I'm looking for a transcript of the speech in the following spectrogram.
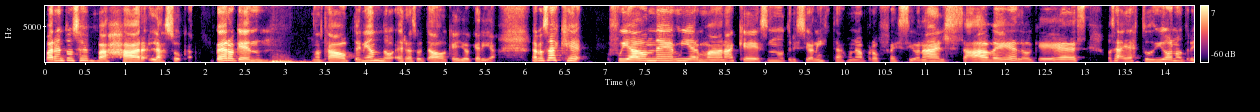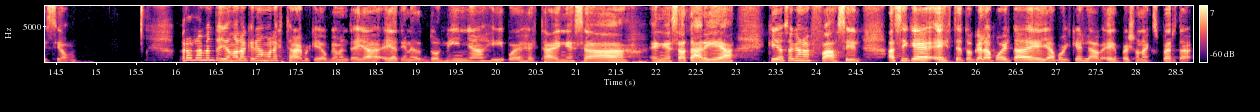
para entonces bajar el azúcar, pero que no estaba obteniendo el resultado que yo quería. La cosa es que fui a donde mi hermana, que es nutricionista, es una profesional, sabe lo que es, o sea, ella estudió nutrición pero realmente yo no la quería molestar porque obviamente ella, ella tiene dos niñas y pues está en esa, en esa tarea que yo sé que no es fácil. Así que este, toqué la puerta de ella porque es la eh, persona experta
